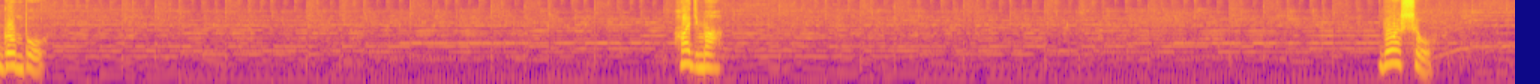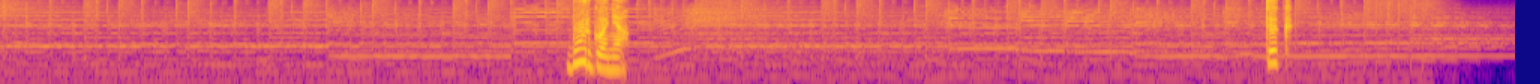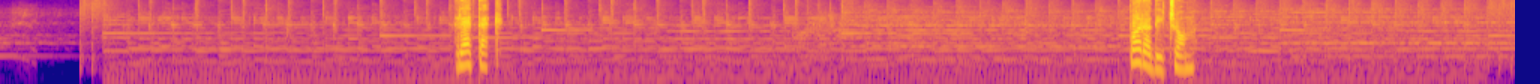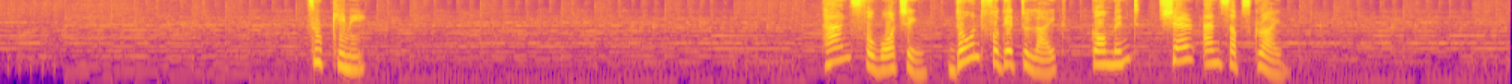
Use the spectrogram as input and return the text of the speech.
Gombó. Hagyma. Borsó. Burgonya. Tök. Retek. Paradicsom. Cukkini. Thanks for watching. Don't forget to like, comment, share and subscribe.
